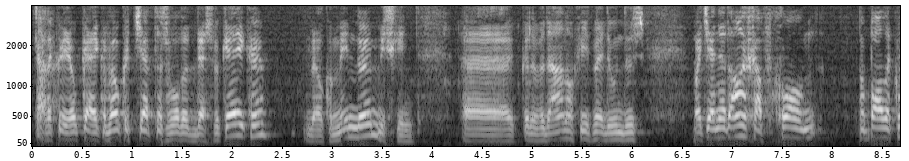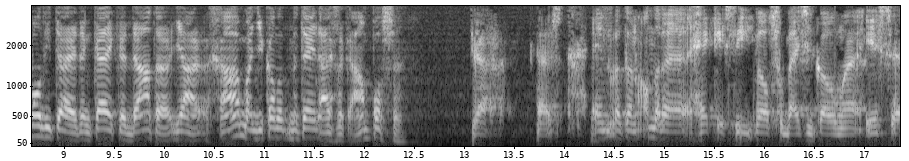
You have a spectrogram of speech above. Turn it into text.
Nou, dan kun je ook kijken welke chapters worden het best bekeken, welke minder. Misschien kunnen we daar nog iets mee doen. Dus wat jij net aangaf, gewoon bepaalde kwantiteit en kijken, data, ja, ga, maar je kan het meteen eigenlijk aanpassen. Ja, Juist. En wat een andere hack is die ik wel eens voorbij zie komen, is uh,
